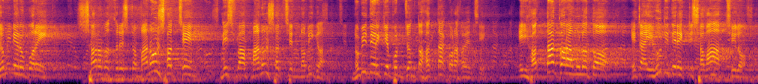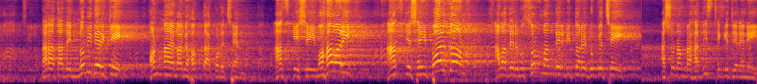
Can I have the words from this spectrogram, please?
জমিনের উপরে সর্বশ্রেষ্ঠ মানুষ হচ্ছেন, নিষ্পাপ মানুষ হচ্ছেন নবীগণ। নবীদেরকে পর্যন্ত হত্যা করা হয়েছে। এই হত্যা করা মূলত এটা ইহুদিদের একটি স্বভাব ছিল। তারা তাদের নবীদেরকে অন্যায়ভাবে হত্যা করেছেন। আজকে সেই মহামারী, আজকে সেই প্রয়োজন আমাদের মুসলমানদের ভিতরে ঢুকেছে। আসুন আমরা হাদিস থেকে জেনে নেই,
